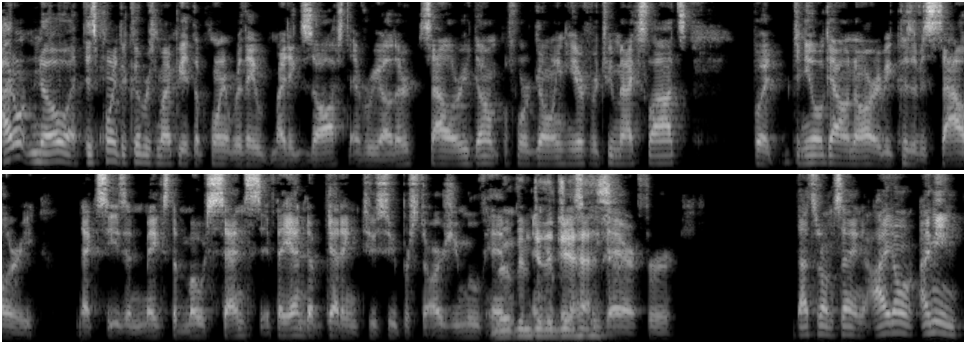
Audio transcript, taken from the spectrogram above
I don't know. At this point, the Clippers might be at the point where they might exhaust every other salary dump before going here for two max slots. But Danilo Gallinari, because of his salary next season, makes the most sense. If they end up getting two superstars, you move him. Move him to the Jazz. There for that's what I'm saying. I don't. I mean,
